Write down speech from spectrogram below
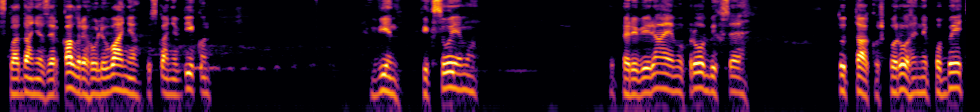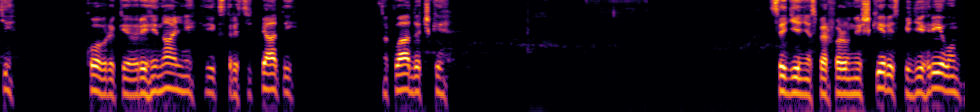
складання зеркал, регулювання, пускання вікон. Він фіксуємо. Перевіряємо пробіг, все. Тут також пороги не побиті, коврики оригінальні, X35, накладочки. Сидіння з перфорованої шкіри, з підігрівом.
